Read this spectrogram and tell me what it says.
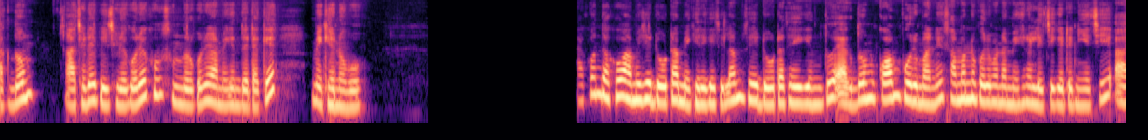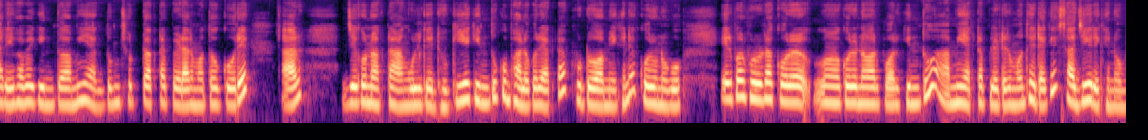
একদম আছড়ে পিছড়ে করে খুব সুন্দর করে আমি কিন্তু এটাকে মেখে নেব। এখন দেখো আমি যে ডোটা মেখে রেখেছিলাম, সেই ডোটা থেকে কিন্তু একদম কম পরিমাণে, সামান্য পরিমাণে আমি এখানে লেচি কেটে নিয়েছি। আর এভাবে কিন্তু আমি একদম ছোট্ট একটা পেড়ার মতো করে আর যে কোনো একটা আঙুলকে ঢুকিয়ে কিন্তু খুব ভালো করে একটা ফুটো আমি এখানে করে নেব। এরপর ফুটোটা করে করে নেওয়ার পর কিন্তু আমি একটা প্লেটের মধ্যে এটাকে সাজিয়ে রেখে নেব।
